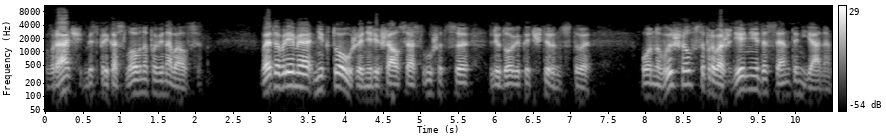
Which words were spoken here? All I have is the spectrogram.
Врач беспрекословно повиновался. В это время никто уже не решался ослушаться Людовика XIV. Он вышел в сопровождении де Сент-Эньяна.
